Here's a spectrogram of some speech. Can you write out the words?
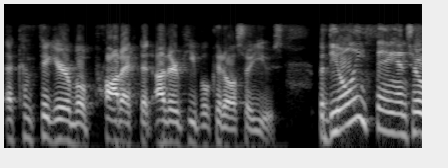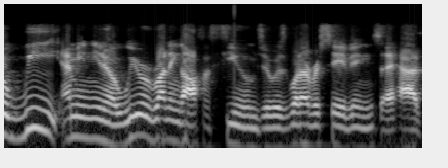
a configurable product that other people could also use. But the only thing, and so we, I mean, you know, we were running off of fumes. It was whatever savings I had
